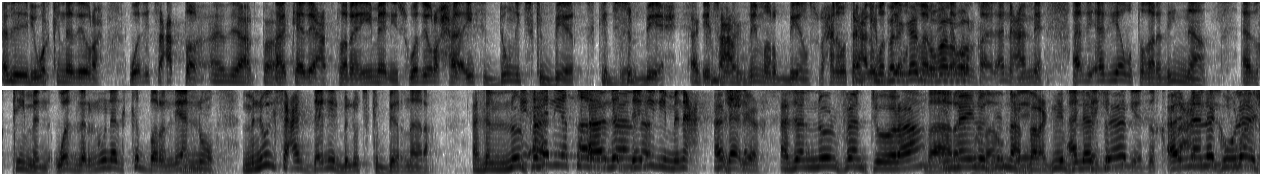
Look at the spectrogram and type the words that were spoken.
هذه- يوكنا ذي يروح. وذي تعطر. هذه عطار هكذا عطر ايمانيس وذي يروح يثدون يتكبر يتسبح. يتعظم ربي سبحانه وتعالى. وذي. بقال نعم هذه هذه يوطغر دينا هذا قيما. وذرنون هذا كبرا لأنه من وين ساعة الدليل بلو تكبرنا راه هذا النور إيه، هل يا ترى الدليل لا الشيخ هذا النور فانتورا بارك ما ينوث قطع أنا لي لك ولاش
